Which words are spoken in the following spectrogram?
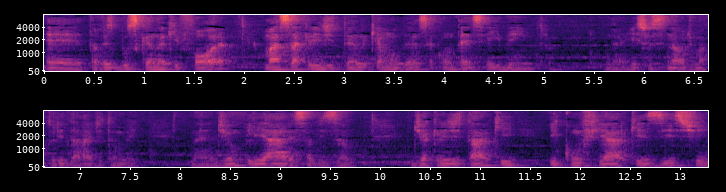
É, talvez buscando aqui fora, mas acreditando que a mudança acontece aí dentro. Né? Isso é sinal de maturidade também, né? de ampliar essa visão, de acreditar que e confiar que existe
